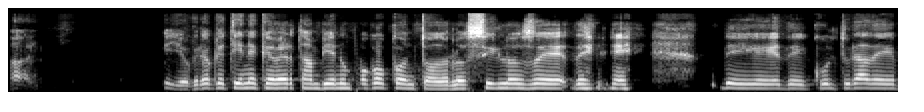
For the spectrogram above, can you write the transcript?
Ay. Y yo creo que tiene que ver también un poco con todos los siglos de, de, de, cultura de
